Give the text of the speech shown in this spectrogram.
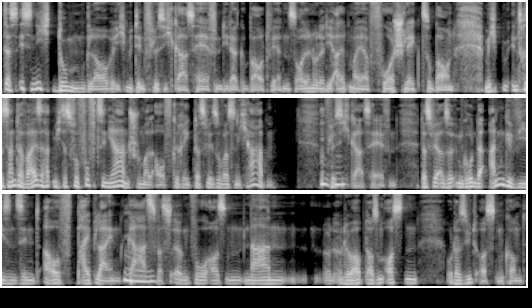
Das ist nicht dumm, glaube ich, mit den Flüssiggashäfen, die da gebaut werden sollen oder die Altmaier vorschlägt zu bauen. Mich, interessanterweise hat mich das vor 15 Jahren schon mal aufgeregt, dass wir sowas nicht haben. Mhm. Flüssiggashäfen. Dass wir also im Grunde angewiesen sind auf Pipeline-Gas, mhm. was irgendwo aus dem nahen oder überhaupt aus dem Osten oder Südosten kommt.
